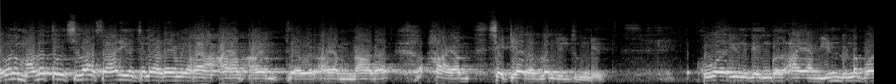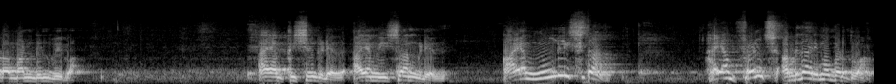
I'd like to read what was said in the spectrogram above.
எவனும் மதத்தை வச்சுலாம் சாரி வச்சுலாம் அடையாளம் தேவர் ஐ ஆம் நாடர் ஐ ஆம் செட்டியார் அப்படிலாம் சொல்லிட்டு முடியாது ஹூஆரின்னு கேட்கும்போது ஐ ஆம் இண்டுன்னா போட மண்டுன்னு போய்வான் ஐ ஆம் கிறிஸ்டின் கிடையாது. ஐ ஆம் இஸ்லாம் கிடையாது. ஐ ஆம் இங்கிலீஷ் தான். ஐ ஆம் பிரெஞ்சு அப்படிதான் அறிமுகப்படுத்துவான்.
